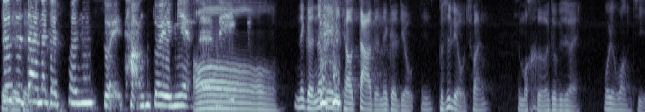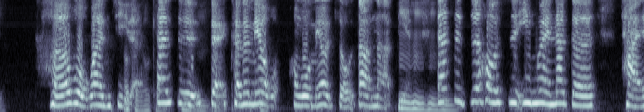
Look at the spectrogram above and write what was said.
就是在那个春水堂对面的那哦，那个那边有一条大的那个柳，不是柳川什么河，对不对？我有点忘记了。河，我忘记了，okay, okay, 但是、嗯、对，可能没有我我没有走到那边，嗯嗯嗯、但是之后是因为那个。台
